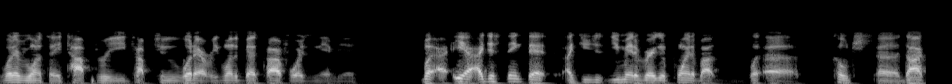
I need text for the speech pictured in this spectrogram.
whatever you want to say, top three, top two, whatever. He's one of the best power forwards in the NBA. But uh, yeah, I just think that like you just, you made a very good point about uh, Coach uh, Doc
